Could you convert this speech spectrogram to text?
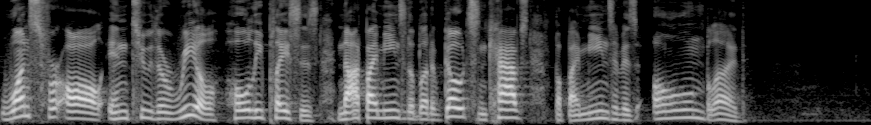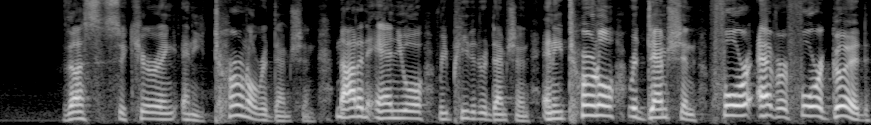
once for all into the real holy places, not by means of the blood of goats and calves, but by means of his own blood. Thus, securing an eternal redemption, not an annual repeated redemption, an eternal redemption forever for good.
